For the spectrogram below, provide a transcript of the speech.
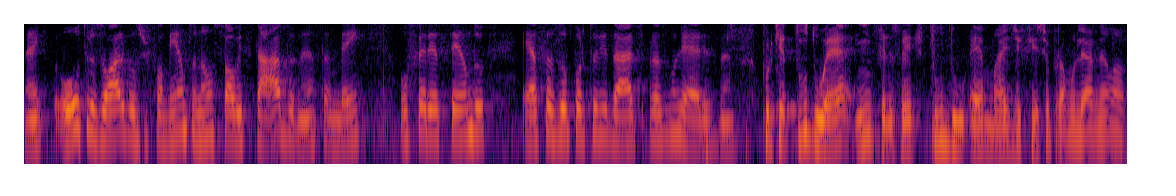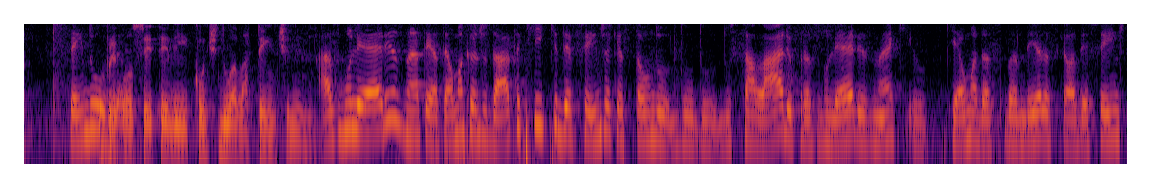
Né? Outros órgãos de fomento, não só o Estado, né? também oferecendo essas oportunidades para as mulheres. Né? Porque tudo é, infelizmente, tudo é mais difícil para a mulher, né, Laura? Sem dúvida. O preconceito ele continua latente. Né? As mulheres, né, tem até uma candidata que, que defende a questão do, do, do salário para as mulheres, né, que, que é uma das bandeiras que ela defende.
